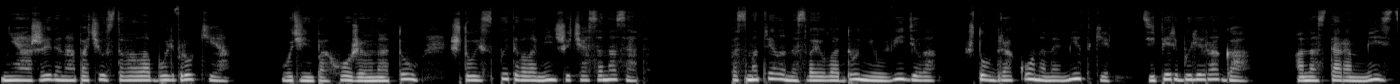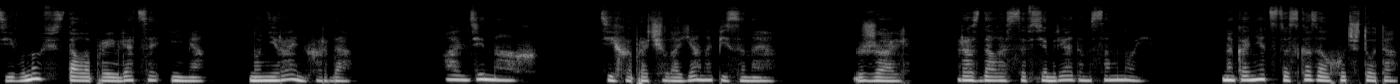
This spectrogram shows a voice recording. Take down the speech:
Неожиданно почувствовала боль в руке, очень похожую на ту, что испытывала меньше часа назад. Посмотрела на свою ладонь и увидела, что у дракона на метке теперь были рога, а на старом месте вновь стало проявляться имя, но не Райнхарда. «Альдинах», — тихо прочла я написанное. «Жаль», — раздалось совсем рядом со мной. Наконец-то сказал хоть что-то.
